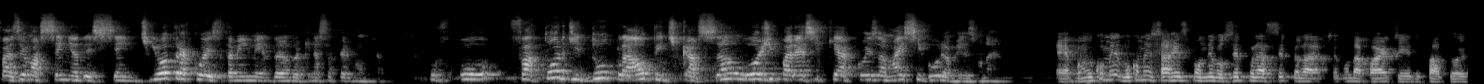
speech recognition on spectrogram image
fazer uma senha decente? E outra coisa, também emendando aqui nessa pergunta. O, o, fator de dupla autenticação hoje parece que é a coisa mais segura mesmo, né? É, vamos come vou começar a responder você pela, pela segunda parte aí do fator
